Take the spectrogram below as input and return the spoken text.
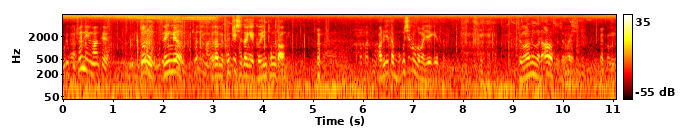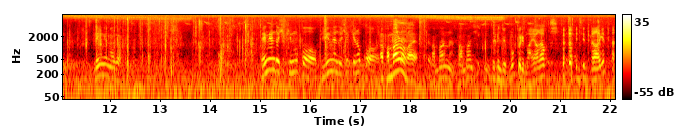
우리 부처님한테 저는 냉면, 부처님 그다음에 국기시장의 거인 통닭. 아니 일단 먹고 싶은 것만 얘기했다. 정하는 건 알아서 정하시지. 그럼 냉면 하자. 냉면도 시켜 먹고 비빔면도 시켜 놓고 아 반반으로 나요. 반반 반반 시키면 이제 목도리 많이 와가고 이제 들어가겠다.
